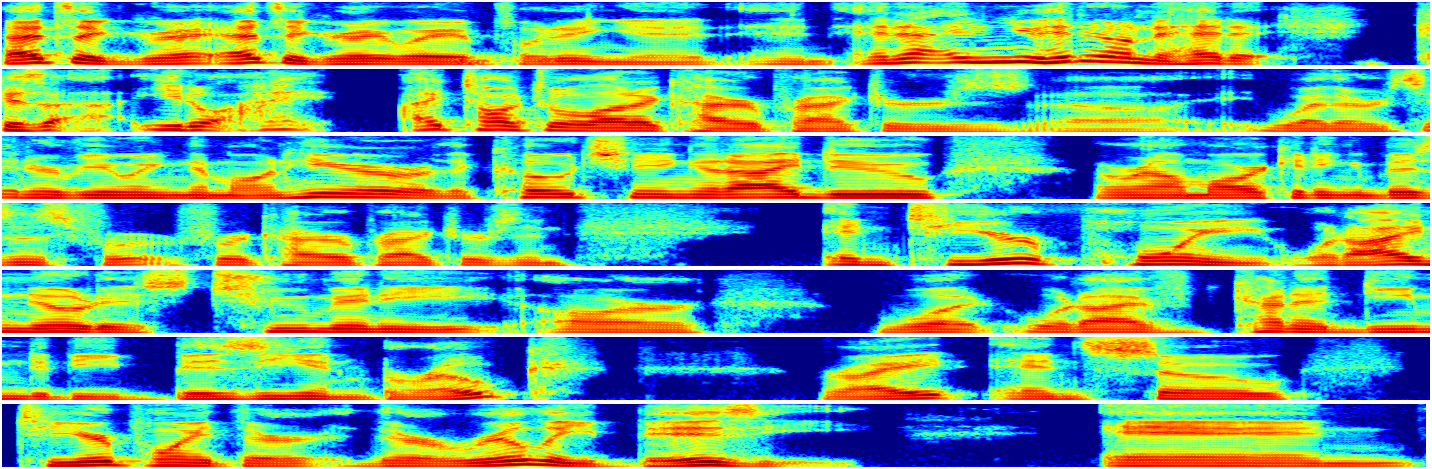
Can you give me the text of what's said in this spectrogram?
That's a great that's a great way of putting it. And and, and you hit it on the head because you know, I I talk to a lot of chiropractors, uh, whether it's interviewing them on here or the coaching that I do around marketing and business for for chiropractors. And and to your point, what I notice too many are what what I've kind of deemed to be busy and broke right? And so to your point they're they're really busy. And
